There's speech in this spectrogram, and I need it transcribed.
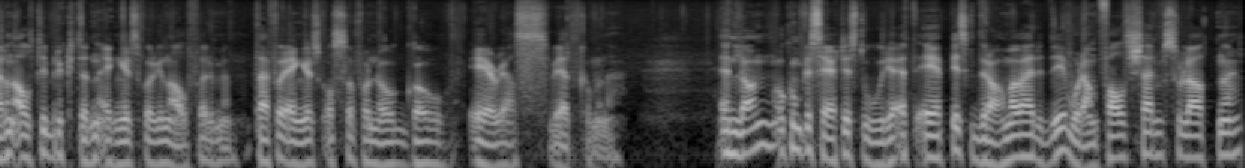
der han alltid brukte den engelske originalformen. Derfor engelsk også for no go areas vedkommende. En lang og komplisert historie, et episk drama verdig, hvordan fallskjermsoldatene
